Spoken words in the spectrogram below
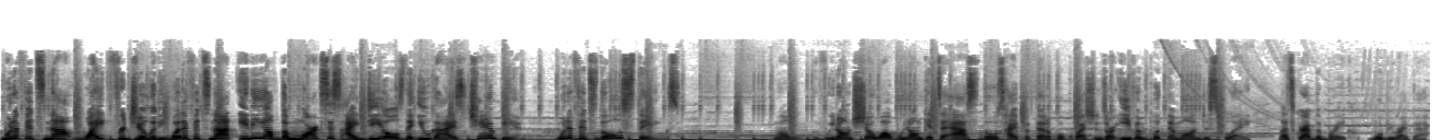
What if it's not white fragility? What if it's not any of the Marxist ideals that you guys champion? What if it's those things? Well, if we don't show up, we don't get to ask those hypothetical questions or even put them on display. Let's grab the break. We'll be right back.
